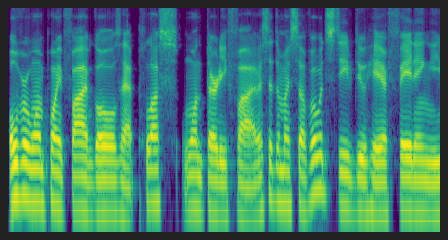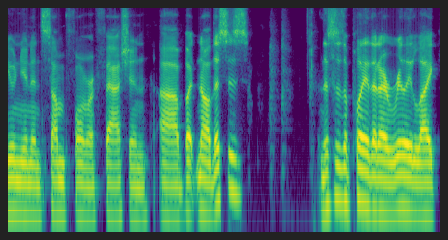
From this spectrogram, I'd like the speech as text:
over 1.5 goals at plus 135. I said to myself, what would Steve do here, fading Union in some form or fashion? Uh, but no, this is this is a play that I really like.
